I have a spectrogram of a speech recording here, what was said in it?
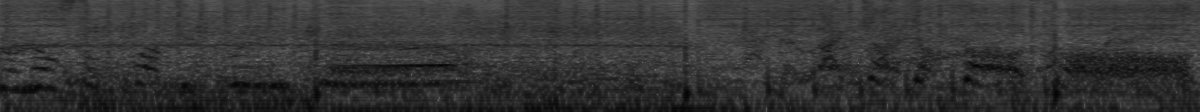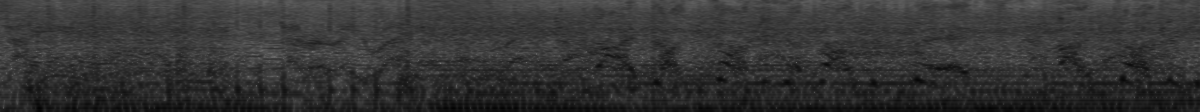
You look so fucking pretty, girl. I got your throat off. I'm not talking about the bitch. I'm talking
